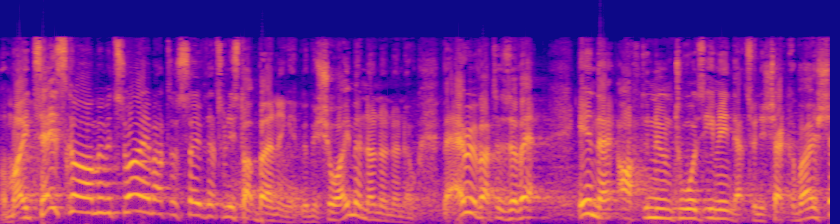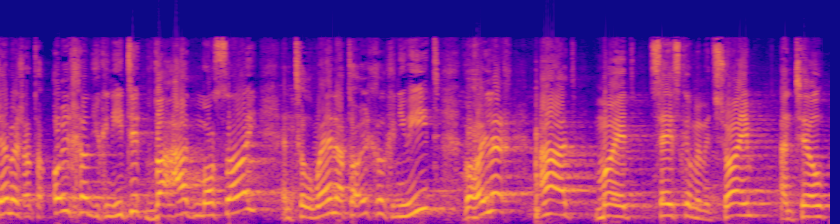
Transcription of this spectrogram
Umayit Seischa Mitzrayim after Soif. That's when you start burning it. Maybe Shuaim. No, no, no, no. But Erev at Zovet. In the afternoon towards evening, that's when you shecht. Ukaboya Shemesh after Oichel. You can eat it. Va'ad Mosai. Until when after Oichel can you eat? Va'hoilech ad Moed Seischa Mitzrayim until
